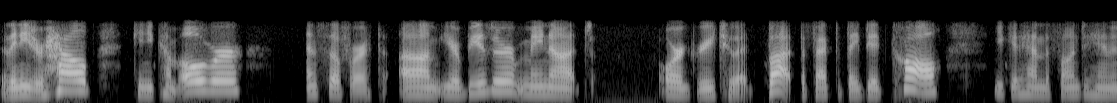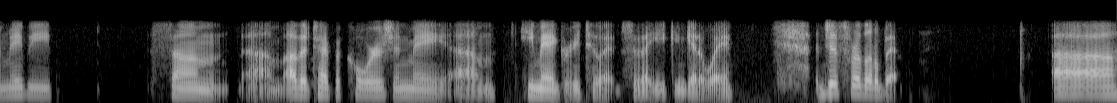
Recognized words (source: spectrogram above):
that they need your help can you come over and so forth um, your abuser may not or agree to it. But the fact that they did call, you could hand the phone to him, and maybe some um, other type of coercion may um, he may agree to it so that you can get away just for a little bit. Uh,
